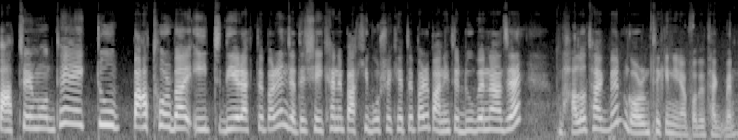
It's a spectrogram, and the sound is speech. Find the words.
পাত্রের মধ্যে একটু পাথর বা ইট দিয়ে রাখতে পারেন, যাতে সেইখানে পাখি বসে খেতে পারে, পানিতে ডুবে না যায়। ভালো থাকবেন, গরম থেকে নিরাপদে থাকবেন।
